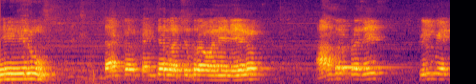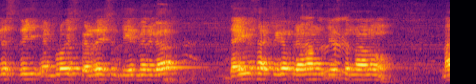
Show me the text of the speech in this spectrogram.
నేను డాక్టర్ కంచర్ అచ్యుతరావు అనే నేను Andhra Pradesh film industry employees federation చైర్మన్గా దైవ సాక్షిగా ప్రమాణం చేస్తున్నాను. నా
